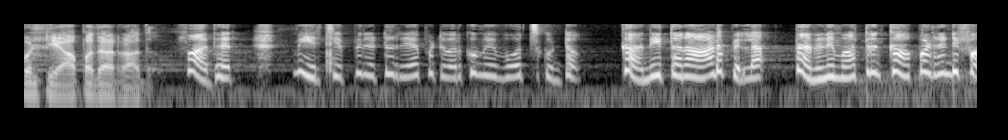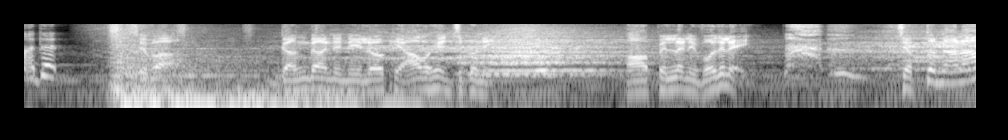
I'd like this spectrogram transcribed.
ఎటువంటి ఆపద రాదు. ఫాదర్ మీరు చెప్పినట్టు రేపటి వరకు మేము ఓర్చుకుంటాం. కానీ తన ఆడపిల్ల తనని మాత్రం కాపాడండి ఫాదర్. శివ గంగాని నీలోకి ఆవహించుకుని ఆ పిల్లని వదిలే చెప్తున్నానా?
